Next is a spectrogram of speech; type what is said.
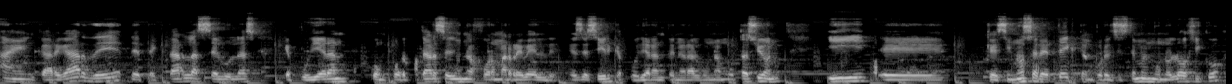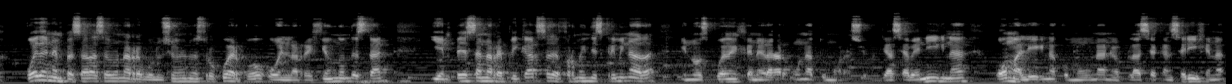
a encargar de detectar las células que pudieran comportarse de una forma rebelde, es decir, que pudieran tener alguna mutación y eh, que si no se detectan por el sistema inmunológico, pueden empezar a hacer una revolución en nuestro cuerpo o en la región donde están y empiezan a replicarse de forma indiscriminada y nos pueden generar una tumoración, ya sea benigna o maligna como una neoplasia cancerígena.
